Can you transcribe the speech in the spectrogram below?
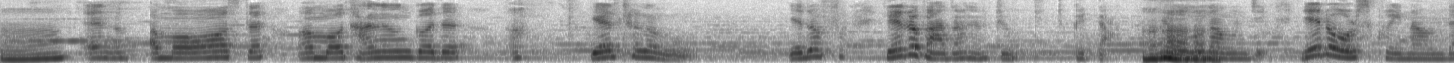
음, and 어 뭐 스페 어 뭐 다른 거들 어, 얘처럼 얘를 파- 얘를 받아면 좀 좋겠다 뭐 나온지 얘도 올스크이 나온대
